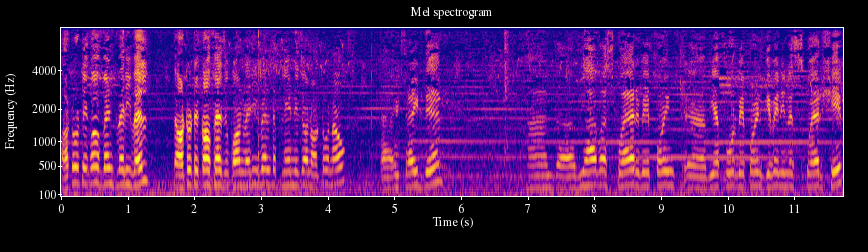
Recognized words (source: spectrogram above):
Auto takeoff went very well. The auto takeoff has gone very well. The plane is on auto now. Uh, it's right there. And uh, we have a square waypoint. Uh, we have four waypoints given in a square shape.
